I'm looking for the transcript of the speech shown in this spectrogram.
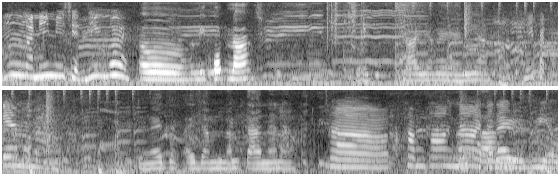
อืมอันนี้มีเศษยิ่งด้วย เอออันนี่ครบนะใช่ยังไงอันเนี่ยนี่ปัดแก้มมาใหม่ถึงไอ้ไอ้ดำน้ำตาลนั่นนะทาข้างๆหน้าจะได้เรียว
